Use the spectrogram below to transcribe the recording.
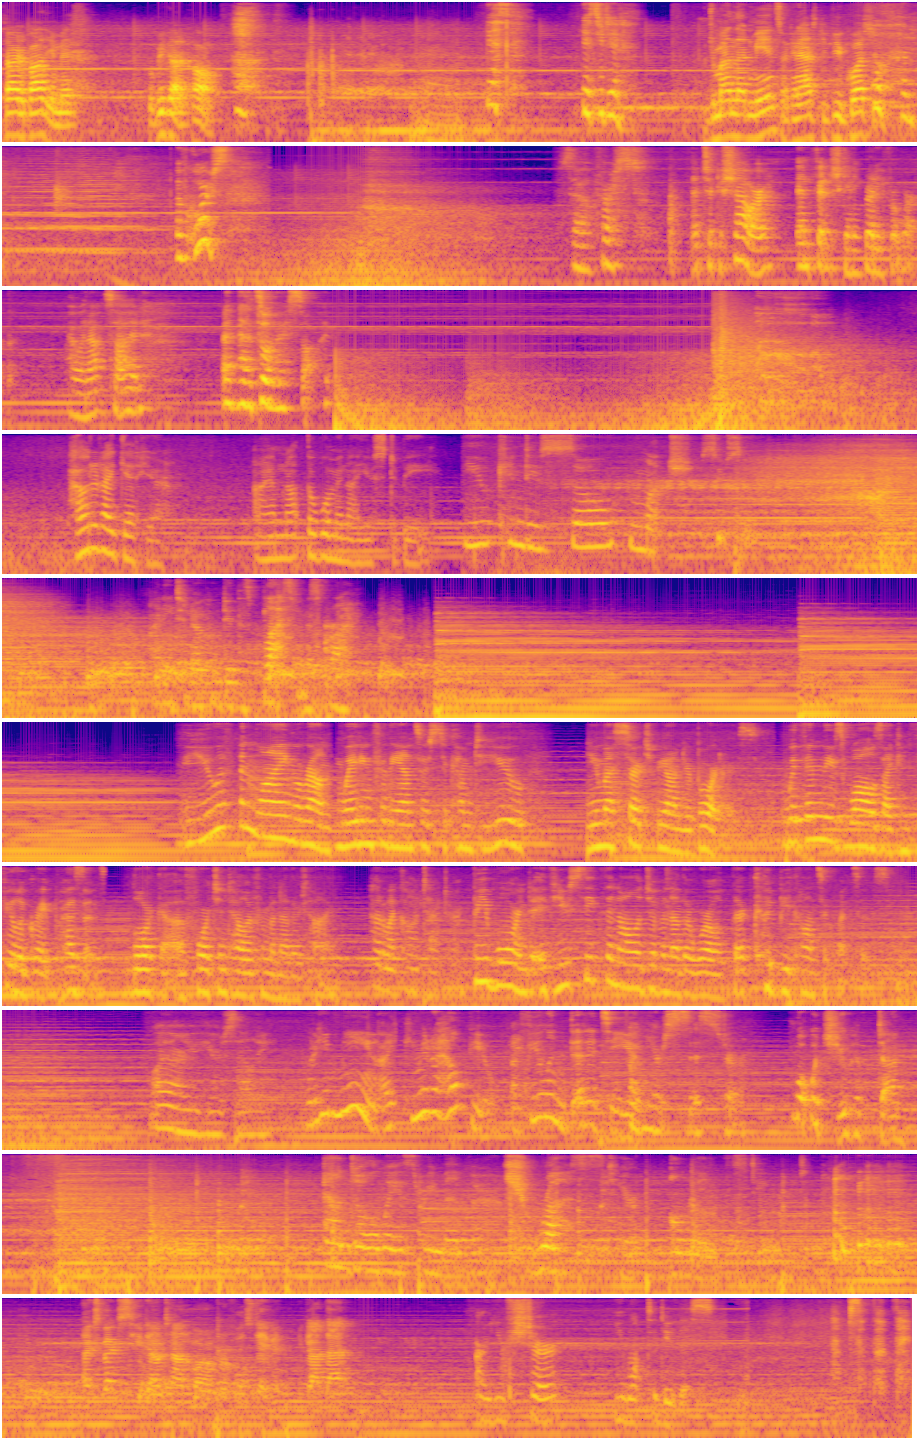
Sorry to bother you, miss, but we got a call. Yes. Yes, you did. Would you mind letting me in so I can ask you a few questions? Oh, um, of course. So, first, I took a shower and finished getting ready for work. I went outside, and that's when I saw it. How did I get here? I am not the woman I used to be. You can do so much, Soosoo. I need to know who did this blasphemous crime. You have been lying around, waiting for the answers to come to you. You must search beyond your borders. Within these walls, I can feel a great presence. Lorca, a fortune teller from another time. How do I contact her? Be warned, if you seek the knowledge of another world, there could be consequences. Why are you here, Sally? What do you mean? I came here to help you. I feel indebted to you. I'm your sister. What would you have done? And always remember, trust your own instinct. I expect to see you downtown tomorrow for a full statement. You got that? Are you sure you want to do this? Absolutely.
